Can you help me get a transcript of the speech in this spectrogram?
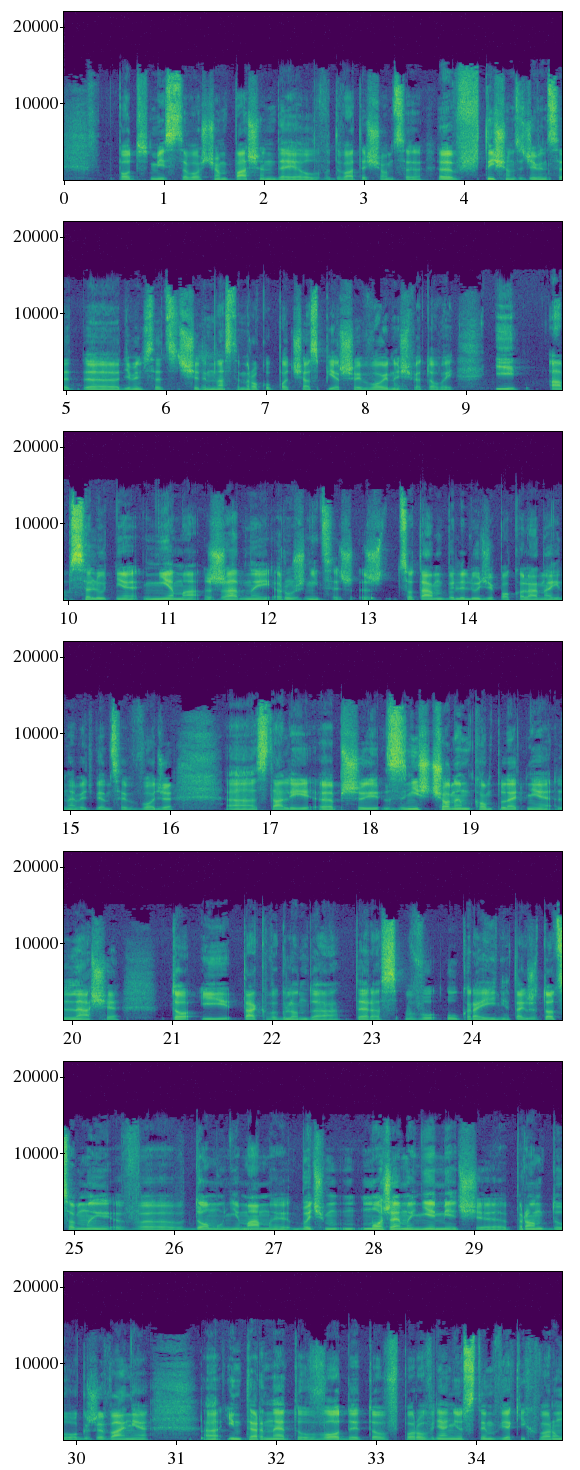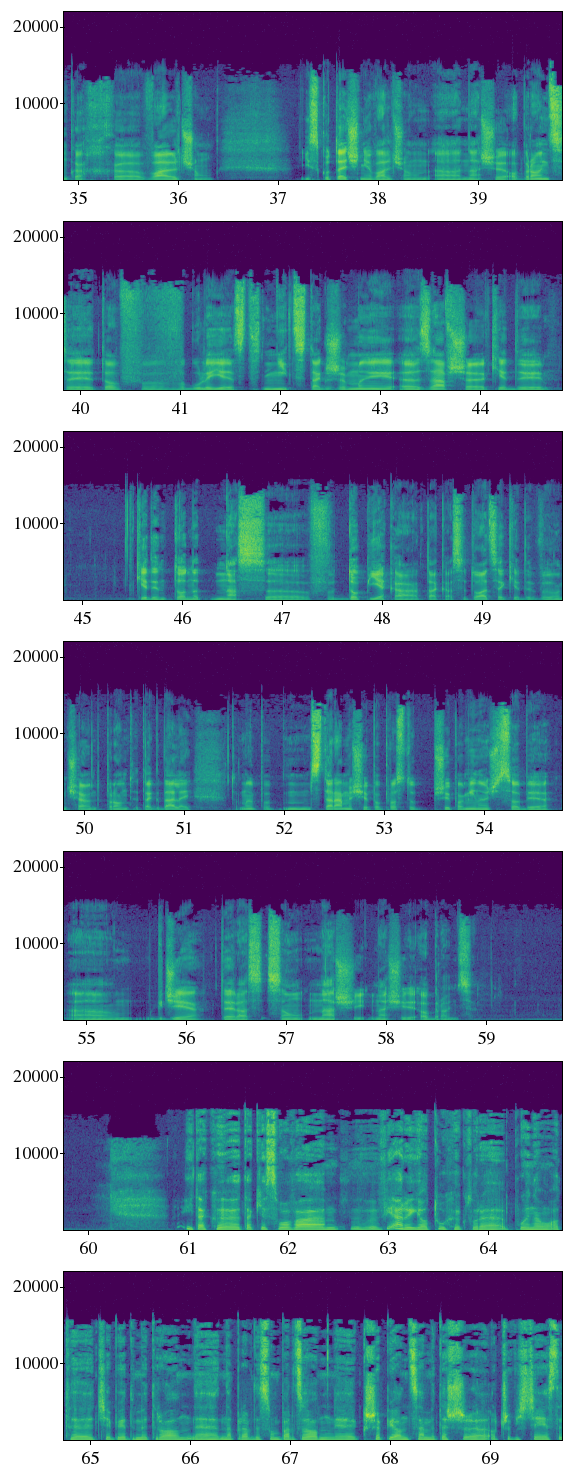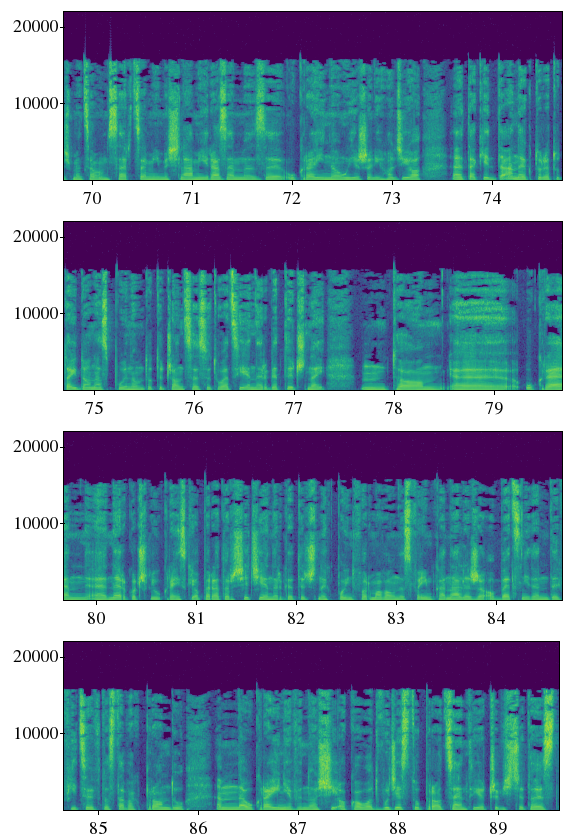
pod miejscowością Passchendaele w, 2000, e, w 1917 e, roku podczas I wojny światowej i absolutnie nie ma żadnej różnicy. Co tam byli ludzie po kolana i nawet więcej w wodzie, e, stali przy zniszczonym kompletnie lasie, to i tak wygląda teraz w Ukrainie. Także to, co my w domu nie mamy, być możemy nie mieć e, prądu, ogrzewania, e, internetu, wody, to w porównaniu z tym, w jakich warunkach e, walczą i skutecznie walczą nasi obrońcy, to w ogóle jest nic. Także my zawsze, kiedy kiedy to nas e, dopieka taka sytuacja, kiedy wyłączają prąd i tak dalej, to my staramy się po prostu przypominać sobie, e, gdzie teraz są nasi, nasi obrońcy. I tak, e, takie słowa wiary i otuchy, które płyną od e, ciebie, Dmytro, e, naprawdę są bardzo krzepiące. My też oczywiście jesteśmy całym sercem i myślami razem z Ukrainą. Jeżeli chodzi o takie dane, które tutaj do nas płyną dotyczące sytuacji energetycznej, to Ukrenergo, czyli ukraiński operator sieci energetycznych, poinformował na swoim kanale, że obecnie ten deficyt w dostawach prądu na Ukrainie wynosi około 20% i oczywiście to jest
